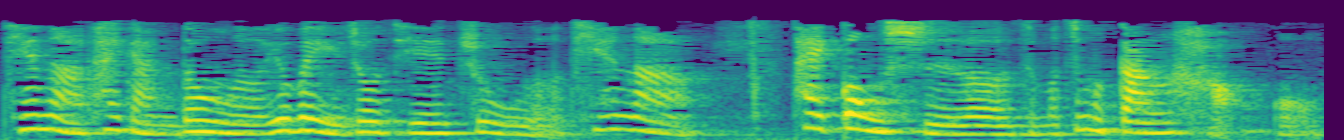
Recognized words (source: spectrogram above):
天哪，太感动了，又被宇宙接住了，天哪，太共识了，怎么这么刚好哦？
